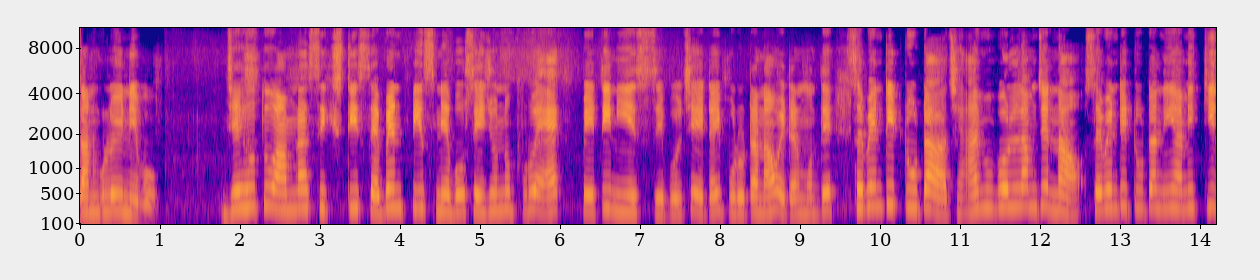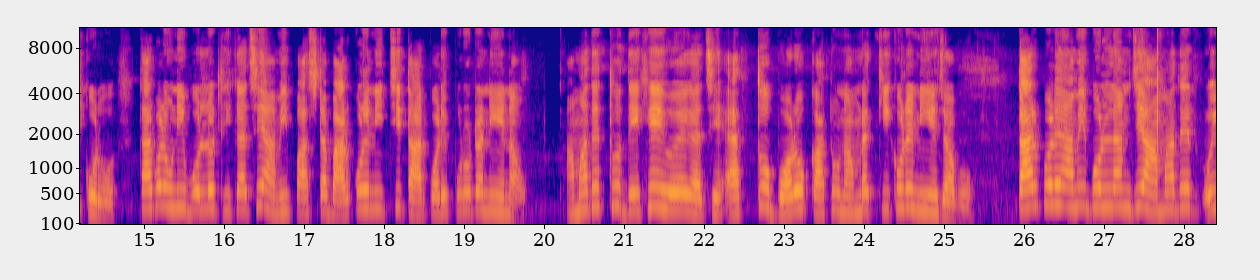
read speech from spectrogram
গানগুলোই নেব। যেহেতু আমরা সিক্সটি সেভেন পিস নেব, সেই জন্য পুরো এক পেটি নিয়ে এসছে। বলছে, এটাই পুরোটা নাও, এটার মধ্যে সেভেন্টি টুটা আছে। আমি বললাম যে নাও সেভেন্টি টুটা নিয়ে আমি কি করব। তারপরে উনি বলল, ঠিক আছে, আমি পাঁচটা বার করে নিচ্ছি, তারপরে পুরোটা নিয়ে নাও। আমাদের তো দেখেই হয়ে গেছে, এত বড় কার্টুন আমরা কি করে নিয়ে যাব? তারপরে আমি বললাম যে, আমাদের ওই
